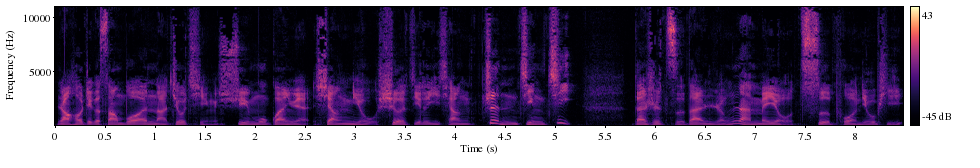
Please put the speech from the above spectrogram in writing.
然后这个桑伯恩呢，就请畜牧官员向牛射击了一枪镇静剂，但是子弹仍然没有刺破牛皮。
